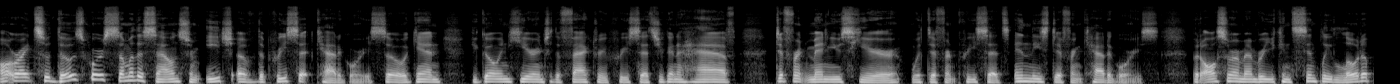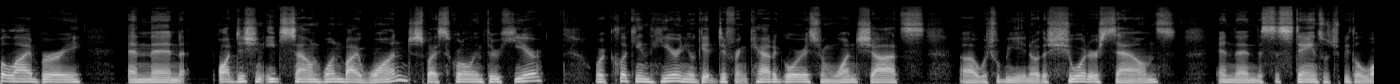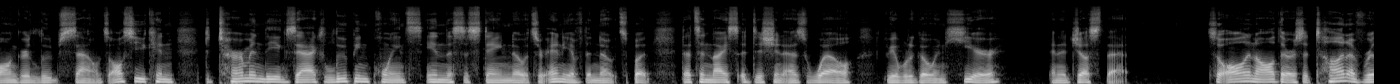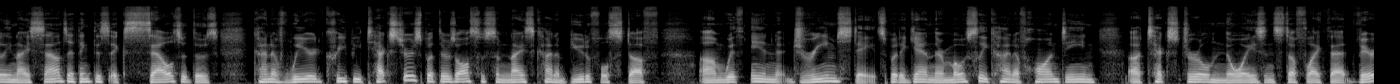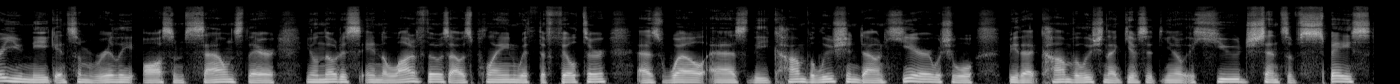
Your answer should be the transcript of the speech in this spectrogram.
All right, so those were some of the sounds from each of the preset categories. So again, if you go in here into the factory presets, you're going to have different menus here with different presets in these different categories. But also remember, you can simply load up a library and then audition each sound one by one just by scrolling through here or click in here and you'll get different categories from one shots, uh, which will be, you know, the shorter sounds and then the sustains, which will be the longer loop sounds. Also, you can determine the exact looping points in the sustain notes or any of the notes, but that's a nice addition as well to be able to go in here and adjust that. So all in all, there's a ton of really nice sounds. I think this excels with those kind of weird, creepy textures, but there's also some nice kind of beautiful stuff um, within dream states. But again, they're mostly kind of haunting uh, textural noise and stuff like that. Very unique and some really awesome sounds there. You'll notice in a lot of those I was playing with the filter as well as the convolution down here, which will be that convolution that gives it, you know, a huge sense of space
